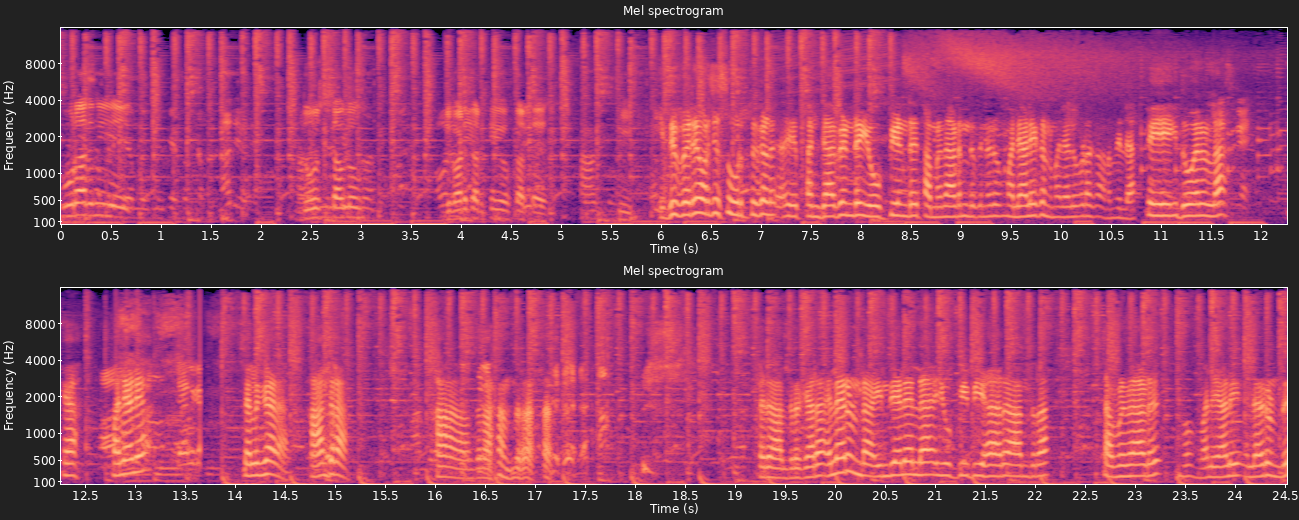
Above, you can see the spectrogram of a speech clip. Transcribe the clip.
पूरा दिन ये दोस्त सब लोग ഇതുവരെ हाँ। हम्म। കുറച്ച് സുഹൃത്തുക്കൾ പഞ്ചാബി ഉണ്ട്. യു പി ഉണ്ട് തമിഴ്നാടുണ്ട് പിന്നെ ഒരു ആ ആന്ധ്ര ആന്ധ്ര ഒരു ആന്ധ്രക്കാര. എല്ലാവരും ഉണ്ട്? ഇന്ത്യയിലെ എല്ലാ യു പി ബീഹാർ ആന്ധ്ര തമിഴ്നാട് മലയാളി എല്ലാവരും ഉണ്ട്.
